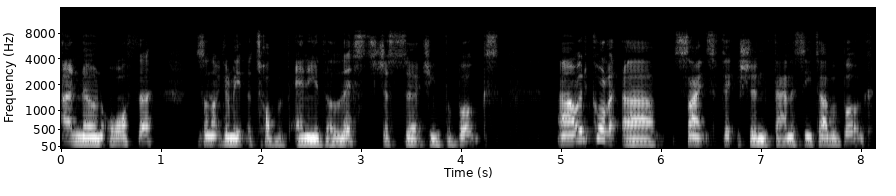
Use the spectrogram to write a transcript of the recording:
unknown author, so I'm not going to be at the top of any of the lists just searching for books. Uh, I would call it a science fiction fantasy type of book,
